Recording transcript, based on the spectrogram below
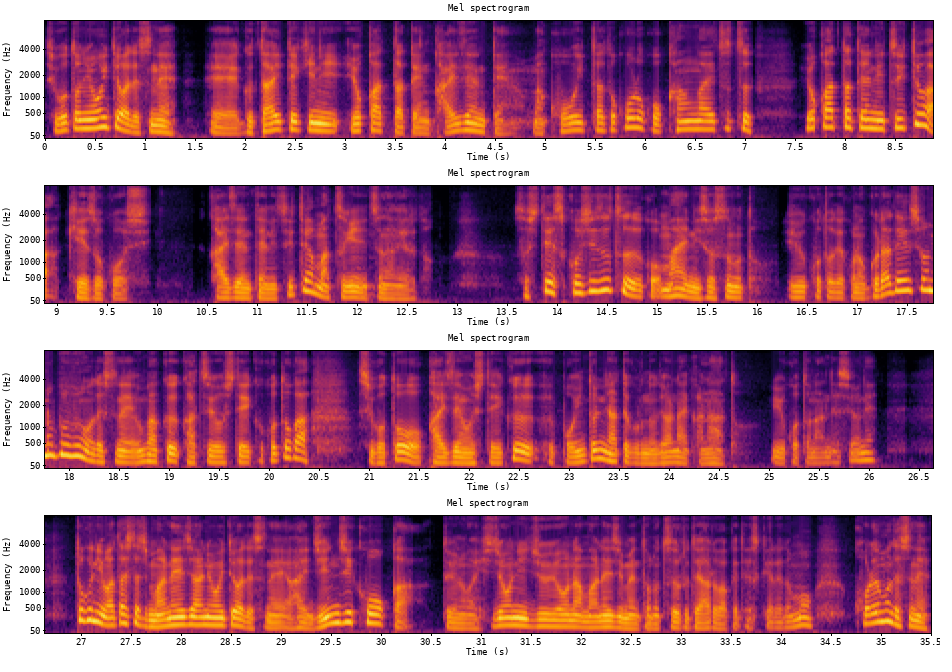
仕事においてはですね、えー、具体的に良かった点、改善点、まあ、こういったところを考えつつ、良かった点については継続をし、改善点についてはま次につなげると。そして少しずつこう前に進むということで、このグラデーションの部分をですね、うまく活用していくことが仕事を改善をしていくポイントになってくるのではないかなということなんですよね。特に私たちマネージャーにおいてはですね、やはり人事効果というのが非常に重要なマネジメントのツールであるわけですけれども、これもですね、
